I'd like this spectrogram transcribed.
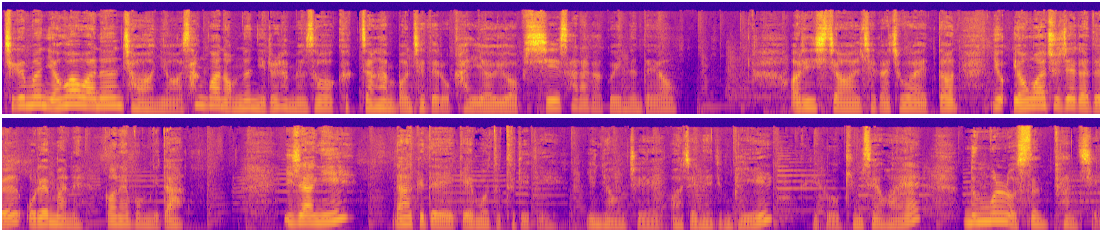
지금은 영화와는 전혀 상관없는 일을 하면서 극장 한번 제대로 갈 여유 없이 살아가고 있는데요. 어린 시절 제가 좋아했던 영화 주제가들 오랜만에 꺼내봅니다. 이장이 나 그대에게 모두 드리리 윤영주의 어제 내린 비 그리고 김세화의 눈물로 쓴 편지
